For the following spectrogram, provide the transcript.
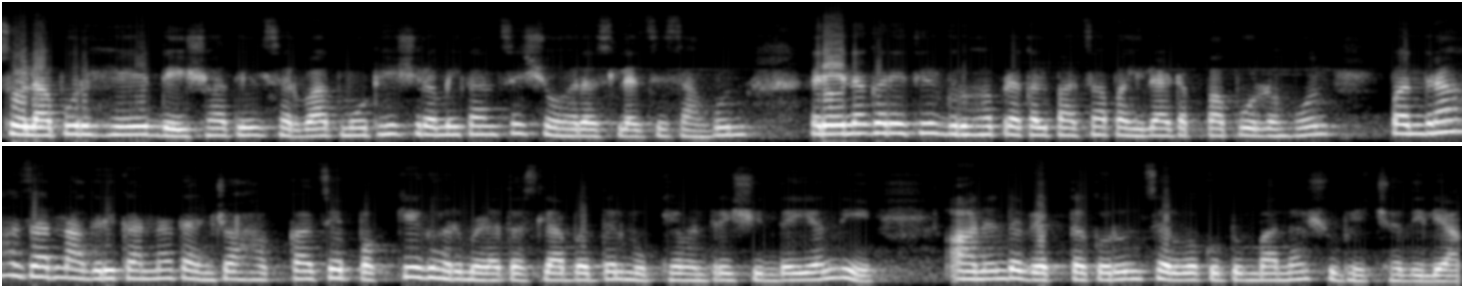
सोलापूर हे देशातील सर्वात मोठे श्रमिकांचे शहर असल्याचे सांगून रेनगर येथील गृहप्रकल्पाचा पहिला टप्पा पूर्ण होऊन पंधरा हजार नागरिकांना त्यांच्या हक्काचे पक्के घर मिळत असल्याबद्दल मुख्यमंत्री शिंदे यांनी आनंद व्यक्त करून सर्व कुटुंबांना शुभेच्छा दिल्या.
